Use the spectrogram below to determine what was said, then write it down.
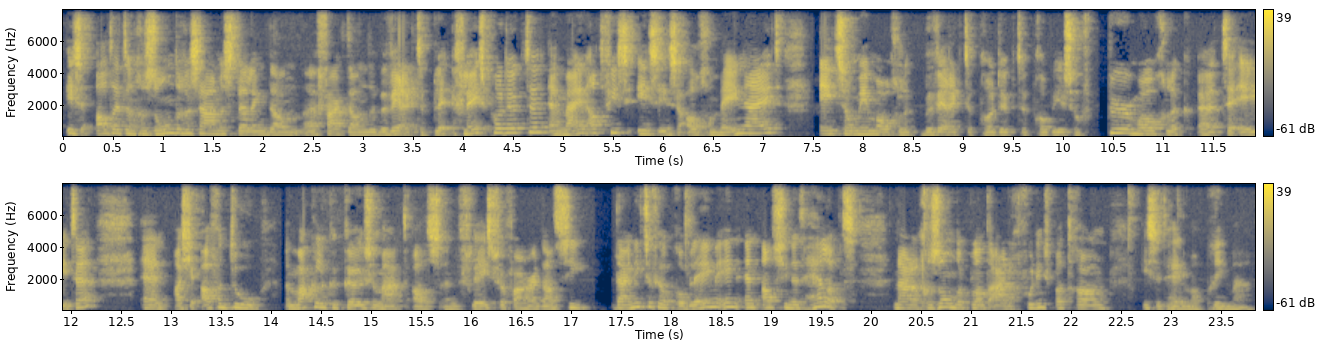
is altijd een gezondere samenstelling dan uh, vaak dan de bewerkte vleesproducten. En mijn advies is in zijn algemeenheid: eet zo min mogelijk bewerkte producten. Probeer zo puur mogelijk uh, te eten. En als je af en toe een makkelijke keuze maakt als een vleesvervanger, dan zie daar niet zoveel problemen in. En als je het helpt naar een gezonder plantaardig voedingspatroon, is het helemaal prima.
